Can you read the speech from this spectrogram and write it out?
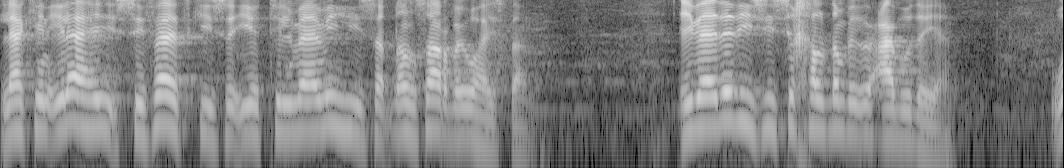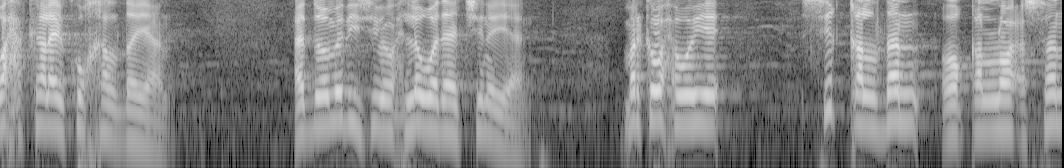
laakiin ilaahay sifaadkiisa iyo tilmaamihiisa dhansaar bay u haystaan cibaadadiisii si khaldan bay u caabudayaan wax kaley ku khaldayaan addoommadiisii bay wax la wadaajinayaan marka waxa weeye si qaldan oo qalloocsan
